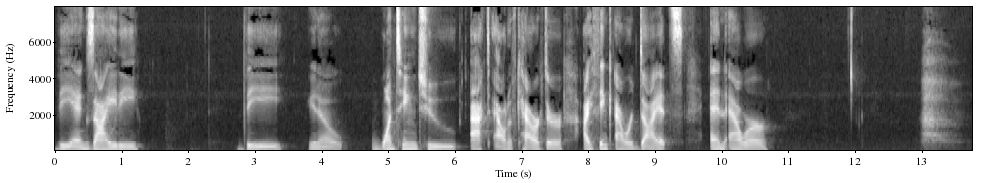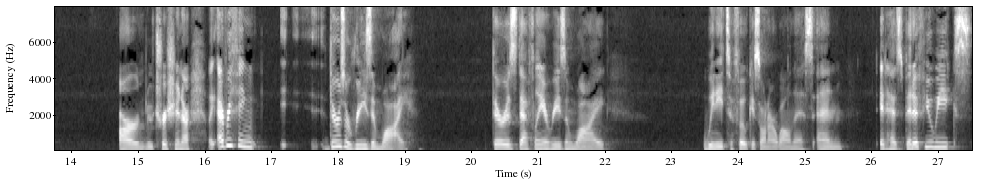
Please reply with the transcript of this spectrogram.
the anxiety, the, you know, wanting to act out of character. I think our diets and our our nutrition our like everything there's a reason why. There is definitely a reason why we need to focus on our wellness. And it has been a few weeks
